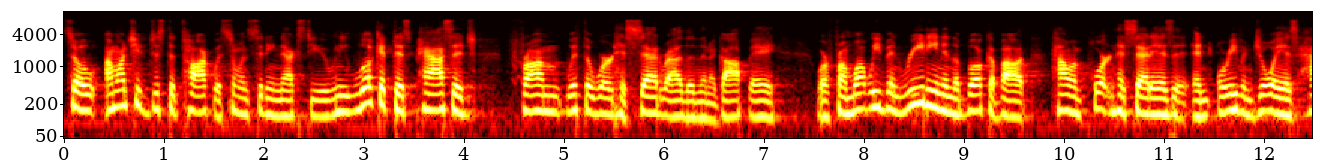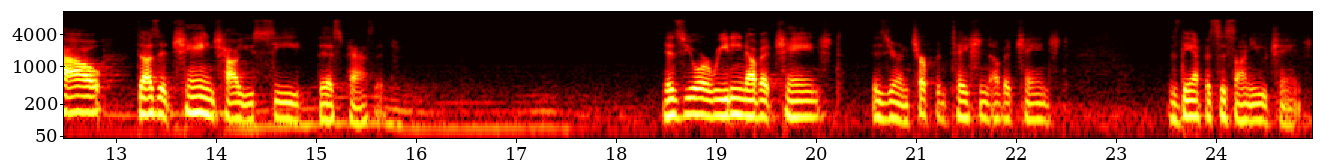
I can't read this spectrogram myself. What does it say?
So I want you just to talk with someone sitting next to you. When you look at this passage from with the word hesed rather than agape, or from what we've been reading in the book about how important hesed is, and or even joy is, how does it change how you see this passage? Is your reading of it changed? Is your interpretation of it changed? Is the emphasis on you changed?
